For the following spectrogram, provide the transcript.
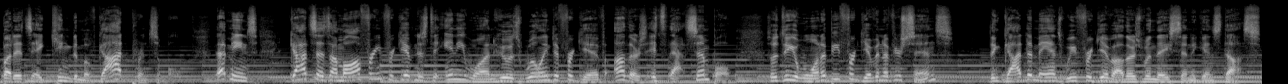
but it's a kingdom of God principle. That means God says, I'm offering forgiveness to anyone who is willing to forgive others. It's that simple. So, do you want to be forgiven of your sins? Then God demands we forgive others when they sin against us.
